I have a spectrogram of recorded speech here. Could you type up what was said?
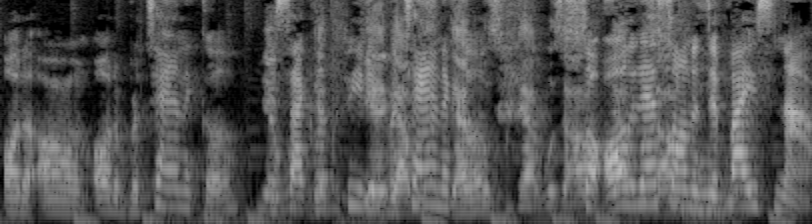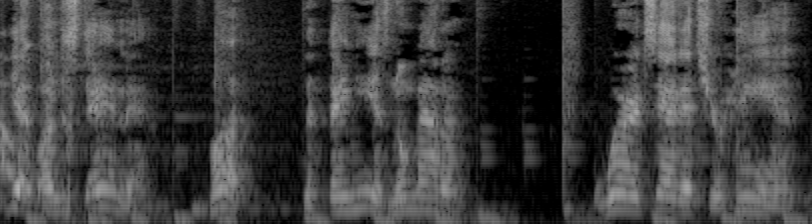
or the um or the Britannica, Yeah, Encyclopedia yeah, that was- Britannica. that was- that was our- so all of that's on the Google. device now. Yeah, understand that. But the thing is, no matter where it's at at your hand,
